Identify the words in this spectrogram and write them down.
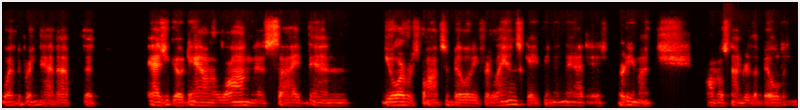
wanted to bring that up, that as you go down along this side, then your responsibility for landscaping and that is pretty much almost under the building.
